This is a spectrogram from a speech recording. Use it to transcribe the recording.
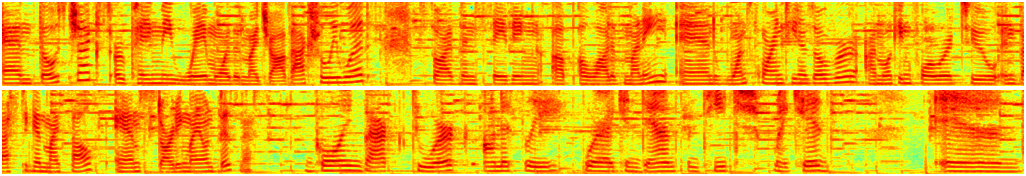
and those checks are paying me way more than my job actually would. So I've been saving up a lot of money, and once quarantine is over, I'm looking forward to investing in myself and starting my own business. Going back to work, honestly, where I can dance and teach my kids, and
